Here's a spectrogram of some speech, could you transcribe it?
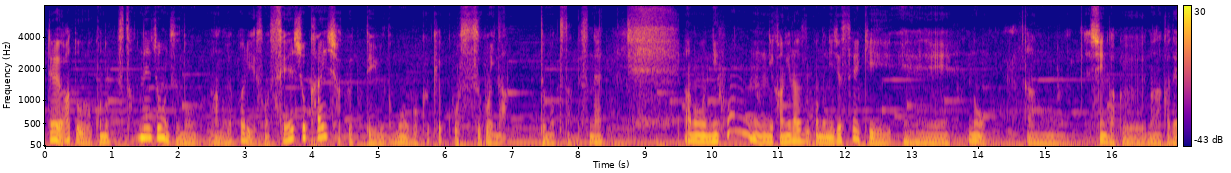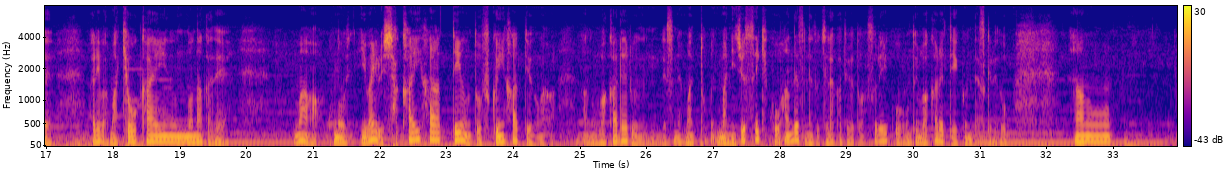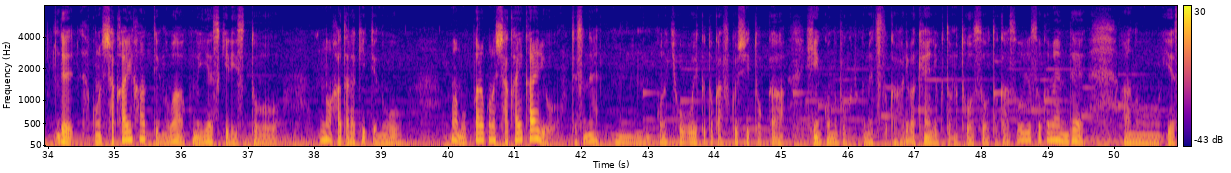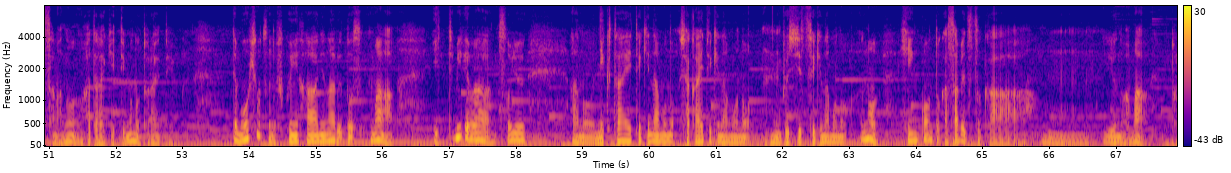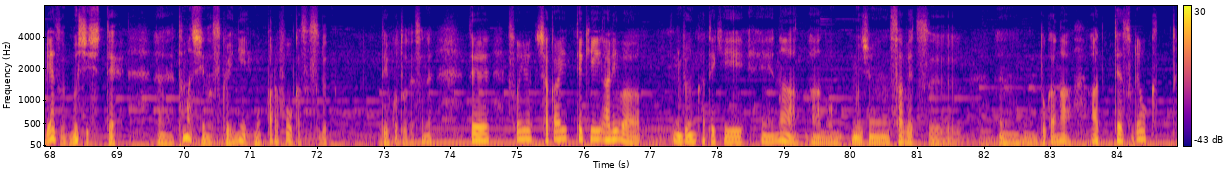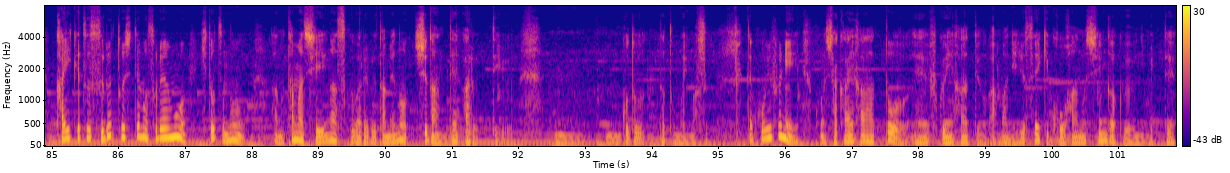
であとこのスタンレー・ジョーンズのあのやっぱりその聖書解釈っていうのも僕結構すごいなって思ってたんですね。あの日本に限らずこの20世紀、えー、のあの神学の中であるいはまあ教会の中でまあこのいわゆる社会派っていうのと福音派っていうのがあの分かれるんですね、まあ、特に、まあ、20世紀後半ですねどちらかというと。それ以降本当に分かれていくんですけれど。あのでこの社会派っていうのはこのイエス・キリストの働きっていうのをまあもっぱらこの社会改良ですね。うんこの教育とか福祉とか貧困の撲滅とかあるいは権力との闘争とかそういう側面であのイエス様の働きっていうものを捉えていくでもう一つの福音派になるとまあ言ってみればそういうあの肉体的なもの社会的なもの物質的なものの貧困とか差別とか、うん、いうのはまあとりあえず無視して、えー、魂の救いにもっぱらフォーカスするっていうことですね。でそういう社会的あるいは文化的なあの矛盾差別、とかがあってそれを解決するとしてもそれも一つのあの魂が救われるための手段であるっていう、うん、ことだと思います。でこういうふうにこの社会派と、えー、福音派っていうのが、まあ、20世紀後半の神学において、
